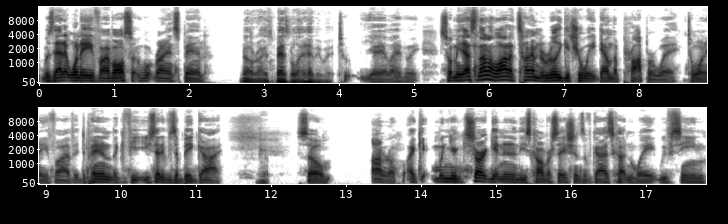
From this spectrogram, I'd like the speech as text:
Was that at 185 also? Ryan Spann? No, Ryan Spann's a light heavyweight. Two, yeah, yeah, light heavyweight. So I mean, that's not a lot of time to really get your weight down the proper way to 185. It depending, on, like if he, you said if he's a big guy. Yep. So I don't know. Like when you start getting into these conversations of guys cutting weight, we've seen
